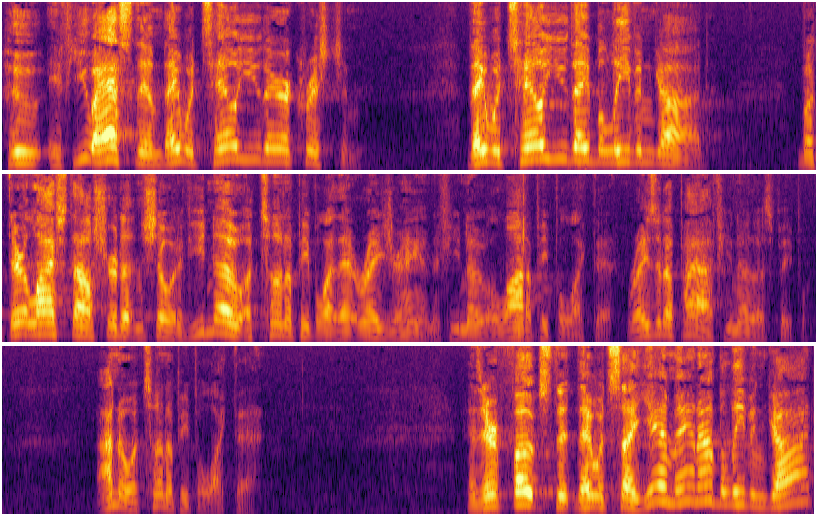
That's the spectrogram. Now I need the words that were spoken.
who, if you ask them, they would tell you they're a Christian. They would tell you they believe in God. But their lifestyle sure doesn't show it. If you know a ton of people like that, raise your hand. If you know a lot of people like that, raise it up high if you know those people. I know a ton of people like that. And there are folks that they would say, Yeah, man, I believe in God.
